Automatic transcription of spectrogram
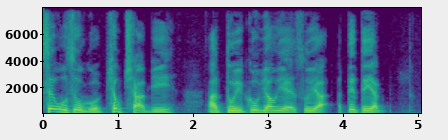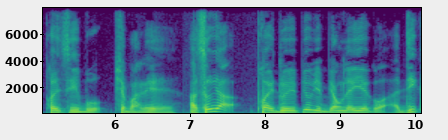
စစ်အုပ်စုကိုဖြုတ်ချပြီးအသွေးကိုပြောင်းရဲ့အစိုးရအတစ်တရက်ဖွဲ့စည်းဖို့ဖြစ်ပါတယ်အစိုးရ ဖွဲ့တွေပြုပြင်ပြောင်းလဲရေးကိုအဓိက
